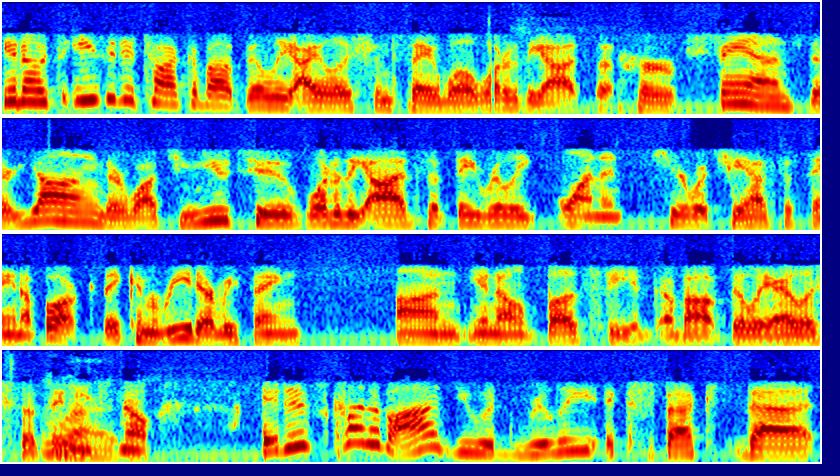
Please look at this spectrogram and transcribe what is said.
you know it's easy to talk about Billie Eilish and say well what are the odds that her fans they're young they're watching YouTube what are the odds that they really want to hear what she has to say in a book they can read everything on you know BuzzFeed about Billie Eilish that they need to know it is kind of odd. You would really expect that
